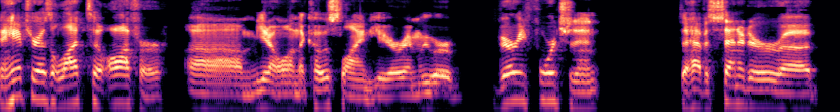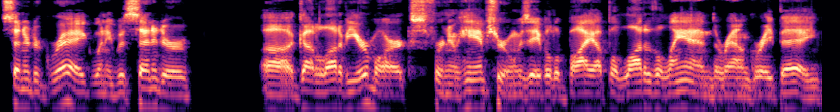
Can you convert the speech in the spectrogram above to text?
New Hampshire has a lot to offer, um, you know, on the coastline here, and we were very fortunate to have a senator, uh, Senator Gregg, when he was senator, uh, got a lot of earmarks for New Hampshire and was able to buy up a lot of the land around Great Bay.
